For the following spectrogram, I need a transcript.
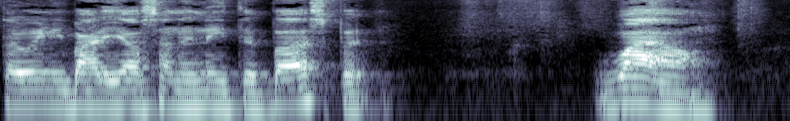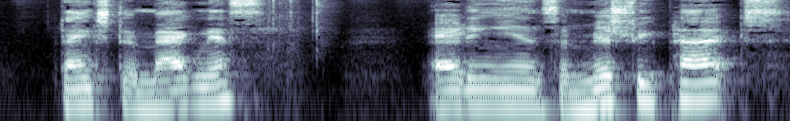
throw anybody else underneath the bus, but wow. Thanks to Magnus adding in some mystery packs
